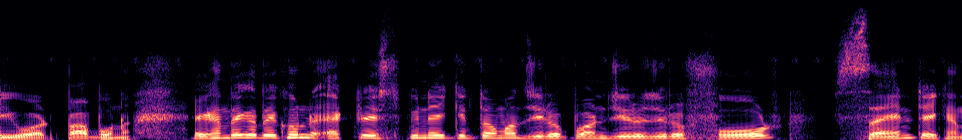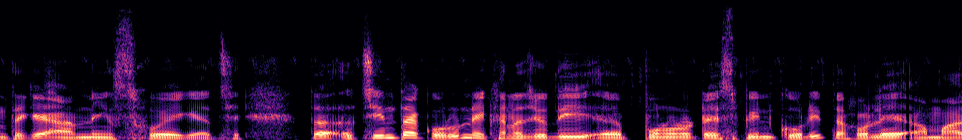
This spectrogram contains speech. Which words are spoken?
রিওয়ার্ড পাবো না। এখান থেকে দেখুন, একটা স্পিনেই কিন্তু আমার zero point zero zero four cent এখান থেকে আর্নিংস হয়ে গেছে। তা, চিন্তা করুন, এখানে যদি পনেরোটা স্পিন করি, তাহলে আমার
